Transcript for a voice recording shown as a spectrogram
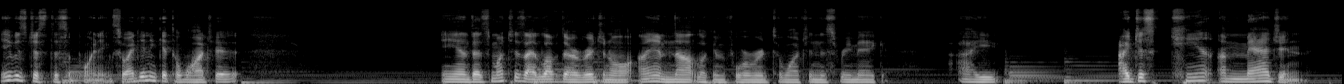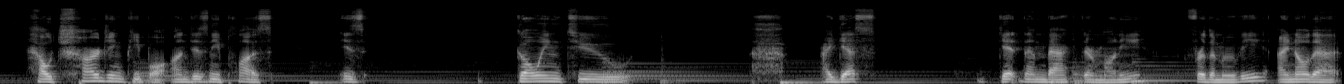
it was just disappointing. So I didn't get to watch it. And as much as I love the original, I am not looking forward to watching this remake. I I just can't imagine how charging people on Disney Plus is going to I guess get them back their money for the movie. I know that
